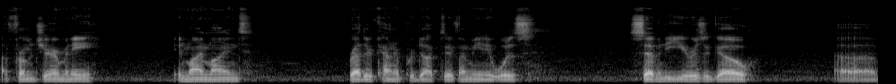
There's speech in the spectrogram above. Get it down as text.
uh, from Germany. In my mind, rather counterproductive. I mean, it was 70 years ago. Uh,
